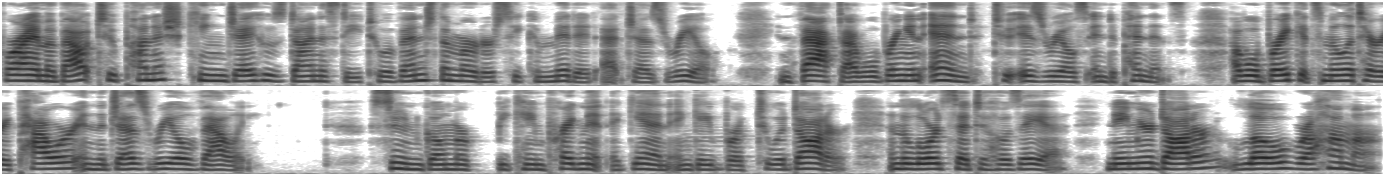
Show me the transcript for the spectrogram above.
for I am about to punish King Jehu's dynasty to avenge the murders he committed at Jezreel. In fact, I will bring an end to Israel's independence. I will break its military power in the Jezreel valley. Soon Gomer became pregnant again and gave birth to a daughter. And the Lord said to Hosea, Name your daughter Lo Ruhamah,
